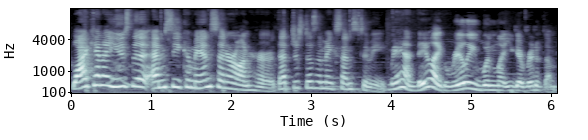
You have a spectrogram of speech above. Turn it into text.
Why can't I use the MC command center on her? That just doesn't make sense to me. Man, they like really wouldn't let you get rid of them.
